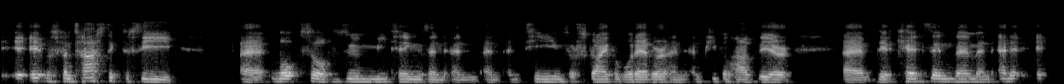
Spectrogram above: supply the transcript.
it, it was fantastic to see uh, lots of zoom meetings and, and and and teams or skype or whatever and and people have their um, their kids in them, and and it, it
